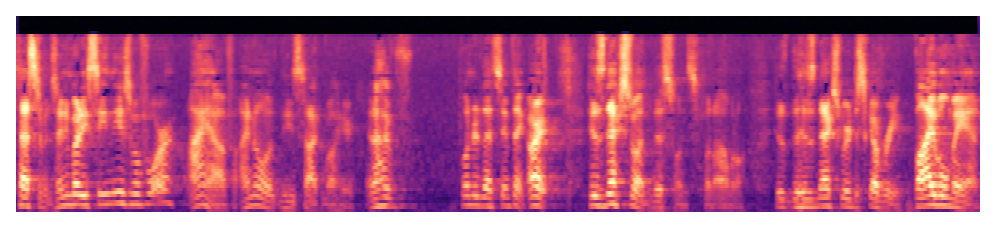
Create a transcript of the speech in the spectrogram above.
Testamints. Anybody seen these before? I have. I know what he's talking about here. And I've wondered that same thing. All right, his next one. This one's phenomenal. His, his next weird discovery Bible Man.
